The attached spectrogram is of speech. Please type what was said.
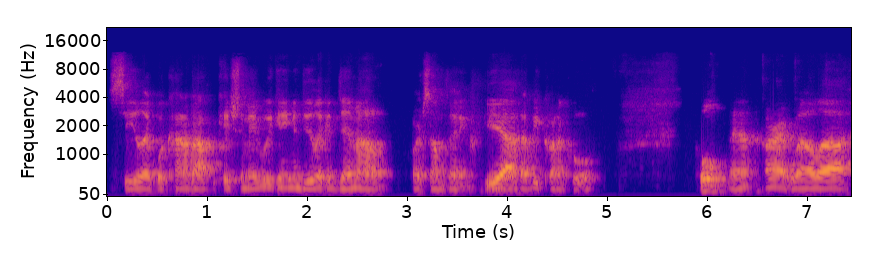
see like what kind of application. Maybe we can even do like a demo or something. Know, Yeah. that'd be kind of cool. Cool, man. All right. Well, uh,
